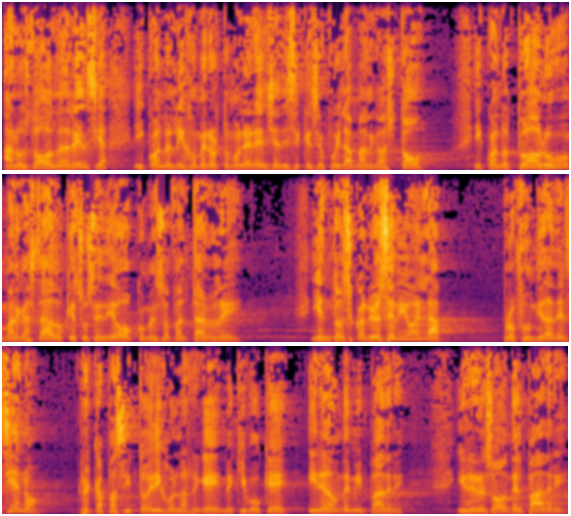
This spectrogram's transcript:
a los dos la herencia. Y cuando el hijo menor tomó la herencia, dice que se fue y la malgastó. Y cuando todo lo hubo malgastado, ¿qué sucedió? Comenzó a faltarle. Y entonces cuando él se vio en la profundidad del cielo, recapacitó y dijo, la regué, me equivoqué, iré a donde mi padre. Y regresó a donde el padre.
